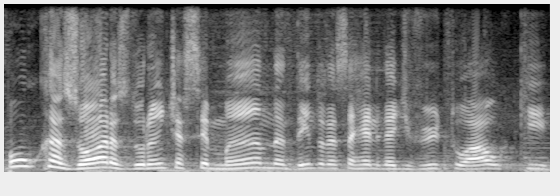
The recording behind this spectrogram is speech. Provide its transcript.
poucas horas durante a semana dentro dessa realidade virtual que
